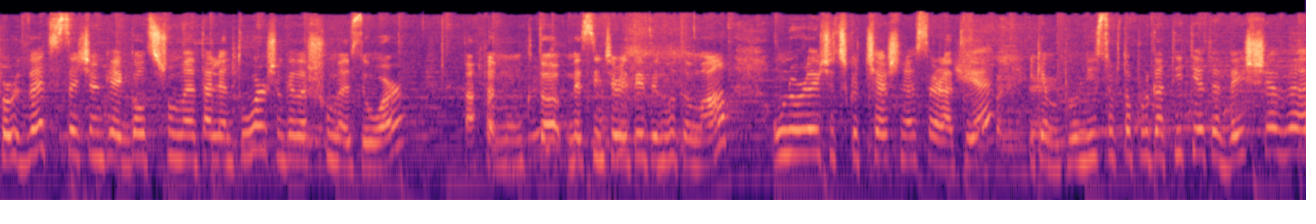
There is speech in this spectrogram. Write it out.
përveçse qenke goxha shumë e talentuar, qenke dhe shumë e zgjuar, ta them unë këtë me sinqeritetin më të madh. Unë uroj që të shkëlqesh nesër atje. I kemi bërë nisur këto përgatitje të veshjeve,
